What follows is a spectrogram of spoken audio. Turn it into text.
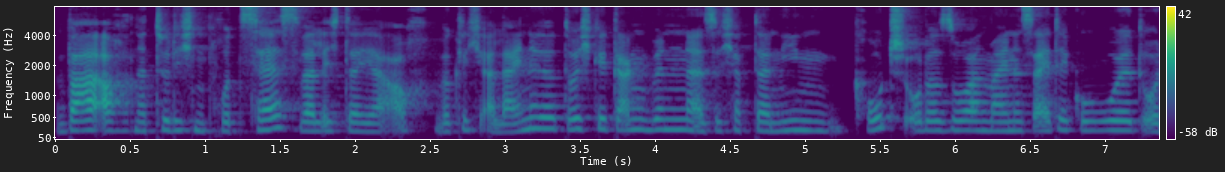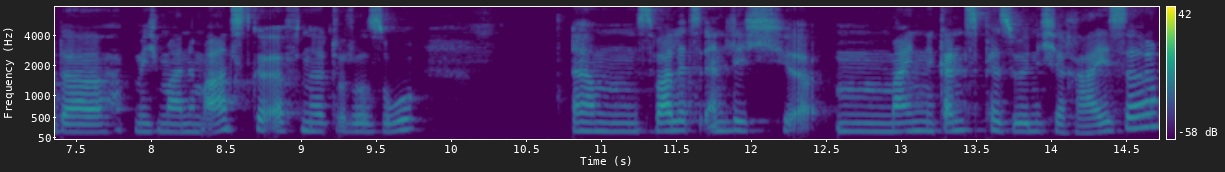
war auch natürlich ein Prozess, weil ich da ja auch wirklich alleine durchgegangen bin. Also ich habe da nie einen Coach oder so an meine Seite geholt oder habe mich meinem Arzt geöffnet oder so. Ähm, es war letztendlich äh, meine ganz persönliche Reise.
